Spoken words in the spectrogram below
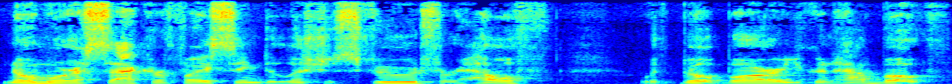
No more sacrificing delicious food for health. With Built Bar, you can have both.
